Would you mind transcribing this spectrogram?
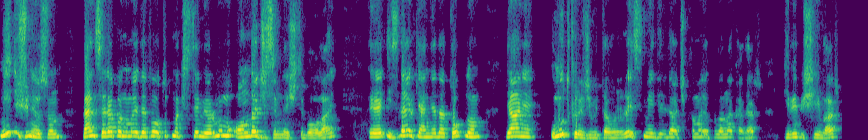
Ne düşünüyorsun? Ben Serap Hanım'ı hedefe oturtmak istemiyorum ama onda cisimleşti bu olay. E, izlerken ya da toplum yani umut kırıcı bir tavır. Resmi dilde açıklama yapılana kadar gibi bir şey var.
